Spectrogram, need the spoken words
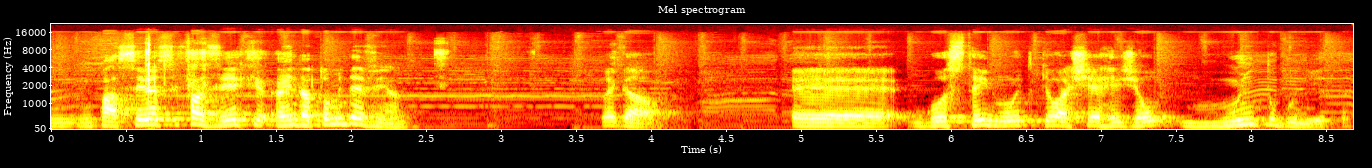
Um, um passeio a se fazer que ainda estou me devendo. Legal. É, gostei muito que eu achei a região muito bonita,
